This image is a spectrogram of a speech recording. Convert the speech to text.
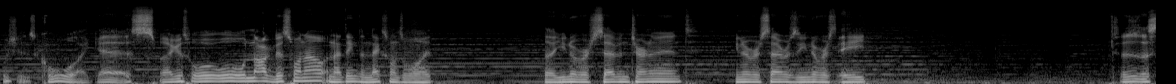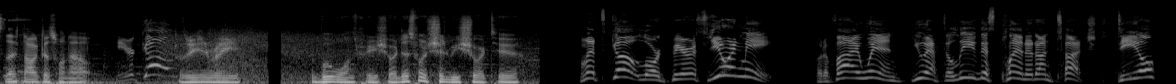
which is cool, I guess. But I guess we'll, we'll knock this one out, and I think the next one's what the Universe Seven tournament, Universe Seven versus Universe Eight. So let's, let's let's knock this one out Here goes. because we didn't really. The Buu one's pretty short. This one should be short too. Let's go, Lord Beerus, you and me. But if I win, you have to leave this planet untouched. Deal?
